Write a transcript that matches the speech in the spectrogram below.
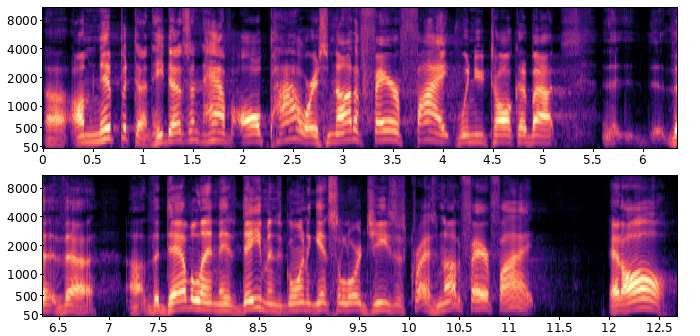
uh, omnipotent. He doesn't have all power. It's not a fair fight when you talk about the, the, uh, the devil and his demons going against the Lord Jesus Christ. Not a fair fight at all.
